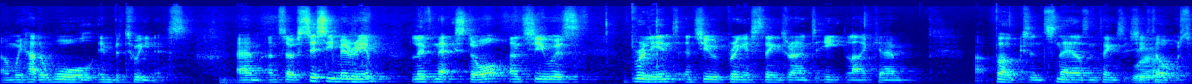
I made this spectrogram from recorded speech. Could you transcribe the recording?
and we had a wall in between us. Um, and so Sissy Miriam lived next door, and she was brilliant, and she would bring us things around to eat, like, um, like bugs and snails and things that she Wow. thought was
